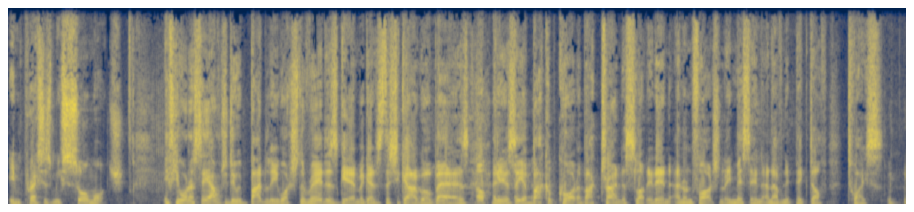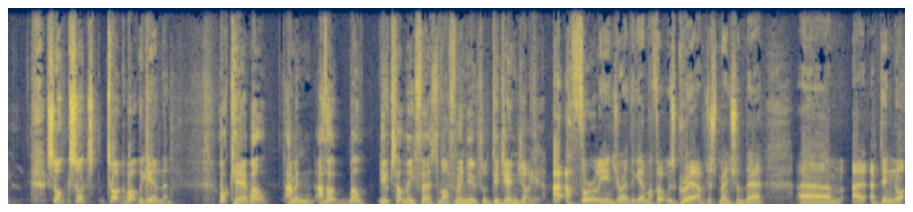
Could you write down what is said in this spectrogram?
impresses me so much. If you want to see how to do it badly, watch the Raiders game against the Chicago Bears, Oh, and you'll see a backup quarterback trying to slot it in and unfortunately missing and having it picked off twice. So so t- talk about the game then. Okay, well, I mean, I thought, well, you tell me first of all, from a neutral, did you enjoy it? I, I thoroughly enjoyed the game. I thought it was great. I've just mentioned there. Um, I, I didn't know.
